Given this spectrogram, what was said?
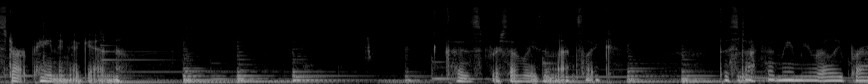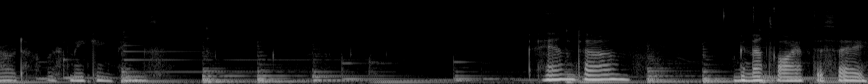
start painting again. Because for some reason, that's like the stuff that made me really proud was making things. And um, I mean, that's all I have to say.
